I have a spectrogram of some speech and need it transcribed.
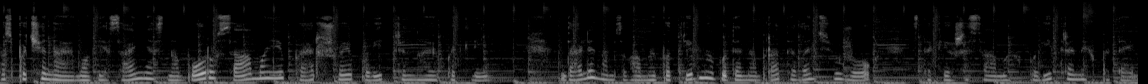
Розпочинаємо в'язання з набору самої першої повітряної петлі. Далі нам з вами потрібно буде набрати ланцюжок з таких же самих повітряних петель.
